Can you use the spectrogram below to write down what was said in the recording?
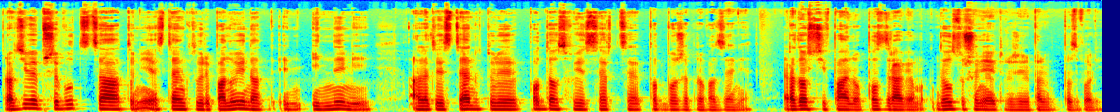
prawdziwy przywódca to nie jest ten, który panuje nad in- innymi, ale to jest ten, który poddał swoje serce pod Boże prowadzenie. Radości w Panu, pozdrawiam. Do usłyszenia jutro, jeżeli Pan pozwoli.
